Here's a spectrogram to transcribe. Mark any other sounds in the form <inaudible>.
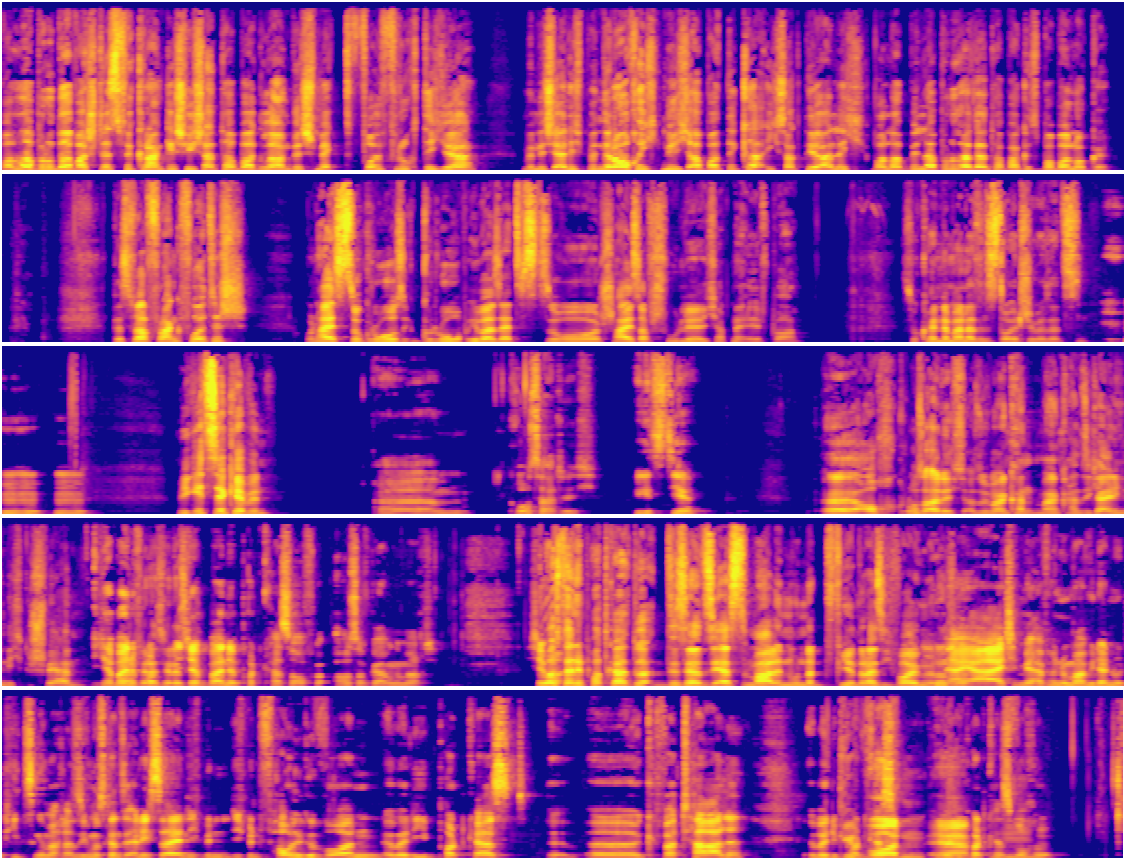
Wallah, Bruder, was ist das für kranke Shisha-Tabak-Laden? Das schmeckt voll fruchtig, ja? Wenn ich ehrlich bin, rauche ich nicht, aber Dicker, ich sag dir ehrlich, Wallah, Billa, Bruder, der Tabak ist Baba Locke. Das war frankfurtisch und heißt so groß, grob übersetzt so Scheiß auf Schule, ich hab ne Elfbar. So könnte man das ins Deutsche übersetzen. Hm, hm. Wie geht's dir, Kevin? Ähm, großartig. Wie geht's dir? Äh, auch großartig. Also man kann, man kann sich eigentlich nicht beschweren. Ich habe meine, Dafür, Pod ich hab meine Podcast-Hausaufgaben gemacht. Ich Du hast deine Podcast, du, das ist ja das erste Mal in 134 Folgen oder Naja, ich habe mir einfach nur mal wieder Notizen gemacht. Also ich muss ganz ehrlich sein, ich bin, ich bin faul geworden über die Podcast-Quartale, über die Podcast, Geworden, über ja. die Podcast-Wochen.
